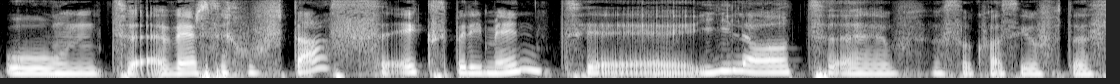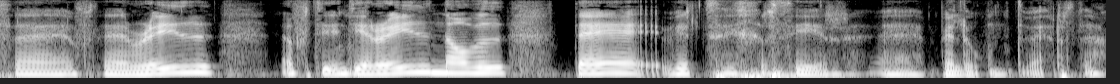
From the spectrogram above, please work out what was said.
Und äh, wer sich auf das Experiment äh, einlädt, äh, so quasi auf das, äh, auf der Rail, auf die, in die Rail-Novel, der wird sicher sehr äh, belohnt werden.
